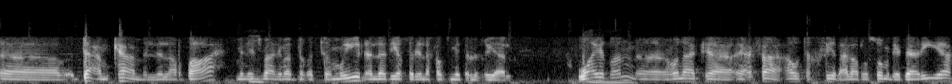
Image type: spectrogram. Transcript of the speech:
آه، دعم كامل للأرباح من إجمالي مبلغ التمويل الذي يصل إلى 500000 ريال. وأيضا آه، هناك إعفاء أو تخفيض على الرسوم الإدارية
